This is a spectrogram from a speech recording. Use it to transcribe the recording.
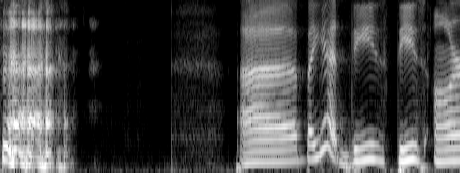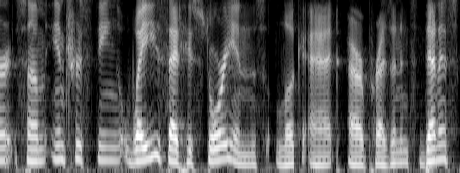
Uh, but yeah, these these are some interesting ways that historians look at our presidents. Dennis,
